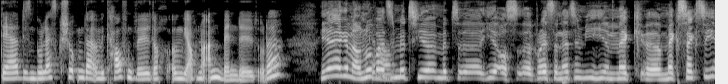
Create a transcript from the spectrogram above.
der diesen Burlesque-Schuppen da irgendwie kaufen will, doch irgendwie auch nur anbändelt, oder? Ja, genau, nur weil Genau. sie mit hier, mit äh, hier aus äh, Grey's Anatomy, hier Mac, äh, Mac Sexy,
